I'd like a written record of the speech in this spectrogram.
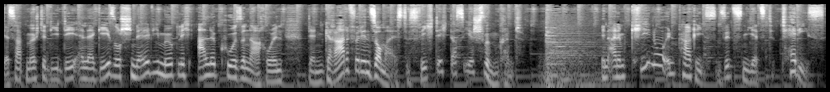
Deshalb möchte die DLRG so schnell wie möglich alle Kurse nachholen. Denn gerade für den Sommer ist es wichtig, dass ihr schwimmen könnt. In einem Kino in Paris sitzen jetzt Teddys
